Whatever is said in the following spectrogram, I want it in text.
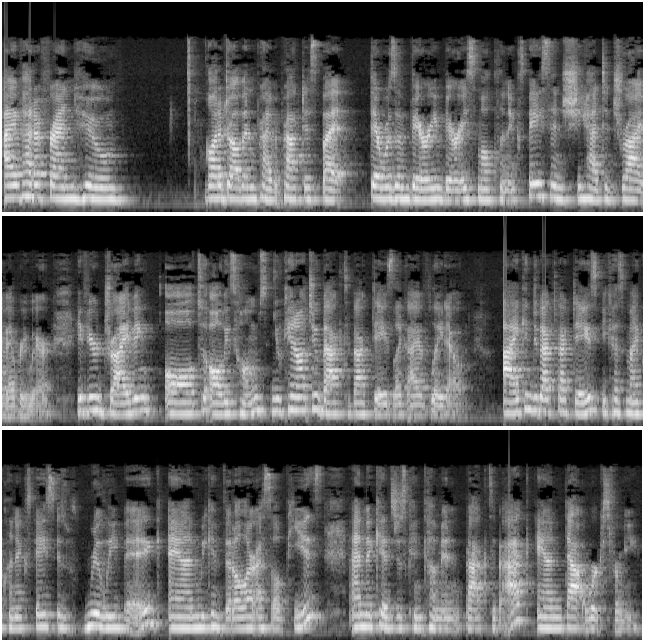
I've had a friend who got a job in private practice but there was a very very small clinic space and she had to drive everywhere. If you're driving all to all these homes you cannot do back to back days like i've laid out. I can do back to back days because my clinic space is really big and we can fit all our slps and the kids just can come in back to back and that works for me.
